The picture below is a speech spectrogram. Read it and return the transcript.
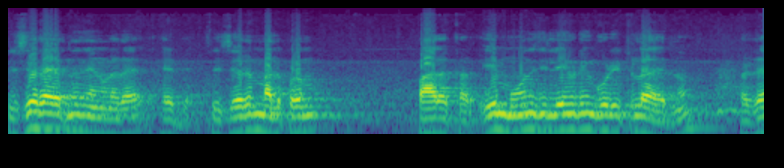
തൃശ്ശൂരായിരുന്നു ഞങ്ങളുടെ ഹെഡ്. തൃശ്ശൂരും മലപ്പുറം പാലക്കാട്. ഈ മൂന്ന് ജില്ലയും കൂടിയും കൂടിയിട്ടുള്ളതായിരുന്നു. പക്ഷേ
